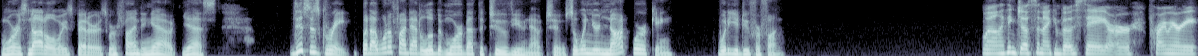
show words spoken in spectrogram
More is not always better, as we're finding out. Yes. This is great, but I want to find out a little bit more about the two of you now, too. So, when you're not working, what do you do for fun? Well, I think Justin and I can both say our primary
